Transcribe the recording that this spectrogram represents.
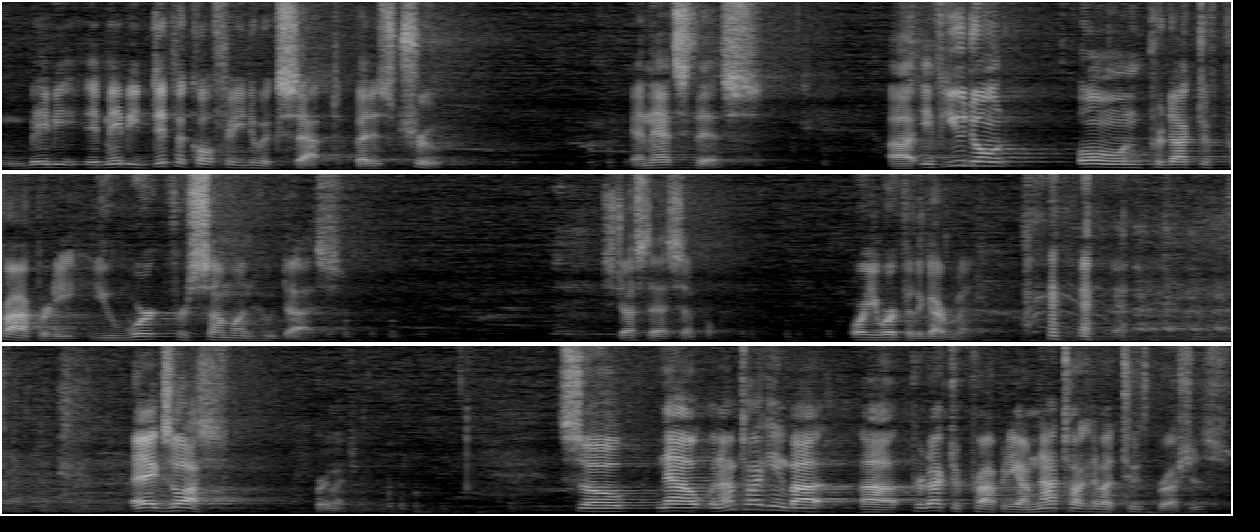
maybe, it may be difficult for you to accept, but it's true. And that's this. Uh, if you don't own productive property, you work for someone who does. It's just that simple. Or you work for the government. Exhaust, pretty much. So now, when I'm talking about uh, productive property, I'm not talking about toothbrushes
